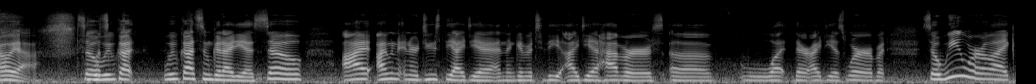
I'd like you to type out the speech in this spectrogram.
Oh yeah. So What's- we've got we've got some good ideas. So I I'm going to introduce the idea and then give it to the idea havers of what their ideas were. But so we were like,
